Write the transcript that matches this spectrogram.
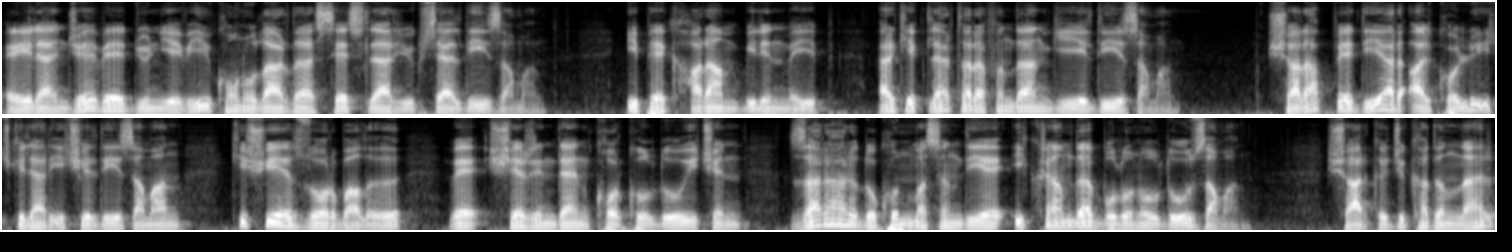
eğlence ve dünyevi konularda sesler yükseldiği zaman, ipek haram bilinmeyip erkekler tarafından giyildiği zaman, şarap ve diğer alkollü içkiler içildiği zaman, kişiye zorbalığı ve şerrinden korkulduğu için zararı dokunmasın diye ikramda bulunulduğu zaman, şarkıcı kadınlar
